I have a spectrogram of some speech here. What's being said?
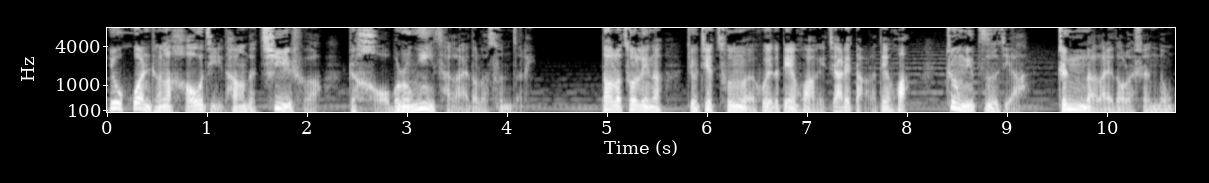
又换成了好几趟的汽车，这好不容易才来到了村子里。到了村里呢，就借村委会的电话给家里打了电话，证明自己啊真的来到了山东。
